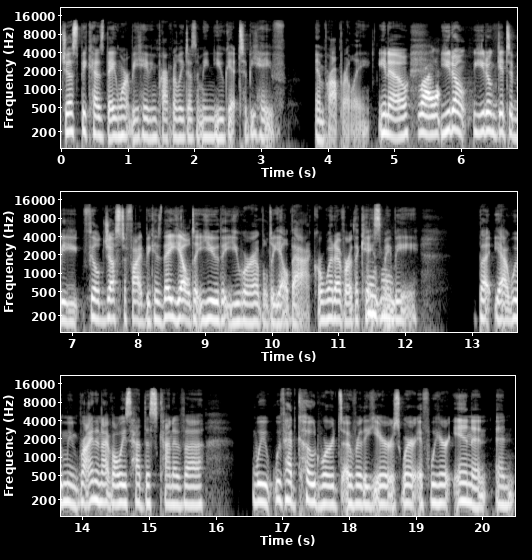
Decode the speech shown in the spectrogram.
just because they weren't behaving properly doesn't mean you get to behave improperly you know? Right. You don't you don't get to be feel justified because they yelled at you that you were able to yell back or whatever the case mm-hmm. may be. But yeah we mean ryan and i've always had this kind of uh we we've had code words over the years where if we're in an, an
